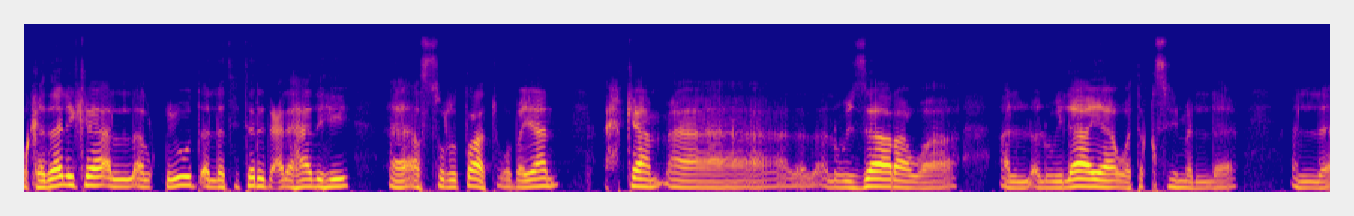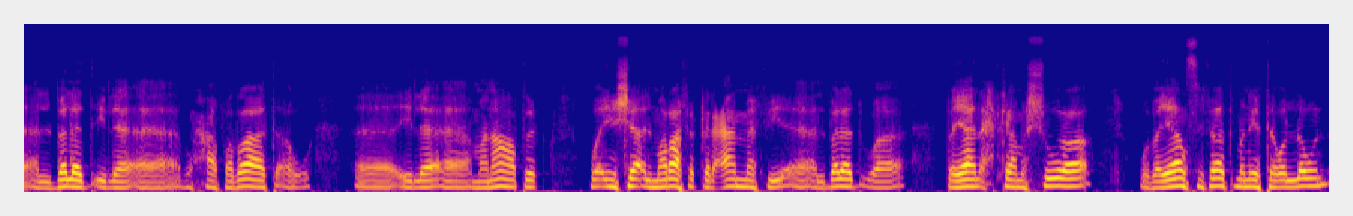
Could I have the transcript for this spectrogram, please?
وكذلك القيود التي ترد على هذه السلطات وبيان أحكام الوزارة والولاية وتقسيم البلد إلى محافظات أو إلى مناطق. وإنشاء المرافق العامة في البلد وبيان أحكام الشورى وبيان صفات من يتولون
